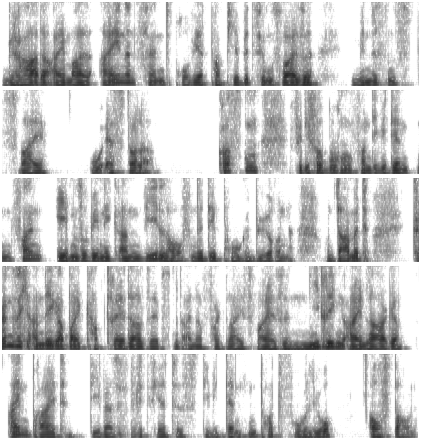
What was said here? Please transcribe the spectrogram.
gerade einmal einen Cent pro Wertpapier beziehungsweise mindestens zwei US-Dollar. Kosten für die Verbuchung von Dividenden fallen ebenso wenig an wie laufende Depotgebühren. Und damit können sich Anleger bei CupTrader selbst mit einer vergleichsweise niedrigen Einlage ein breit diversifiziertes Dividendenportfolio aufbauen.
